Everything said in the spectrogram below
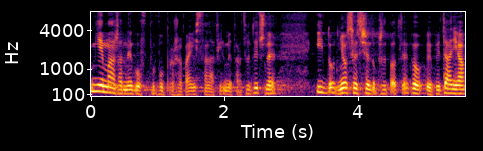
Nie ma żadnego wpływu, proszę Państwa, na firmy farmaceutyczne i odniosę się do przedmiotowego pytania,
